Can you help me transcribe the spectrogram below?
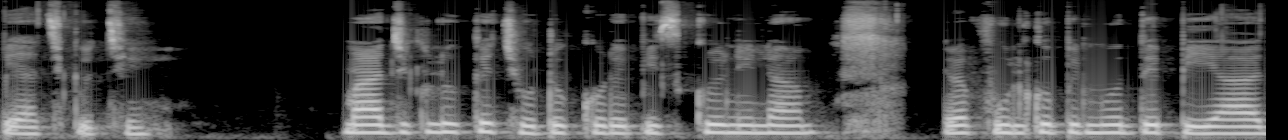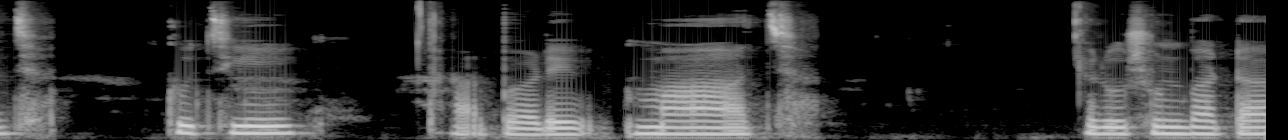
পেঁয়াজ কুচি। মাছগুলোকে ছোট করে পিস করে নিলাম। এবার ফুলকপির মধ্যে পেঁয়াজ, কুচি, তারপরে মাছ, রসুন বাটা,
